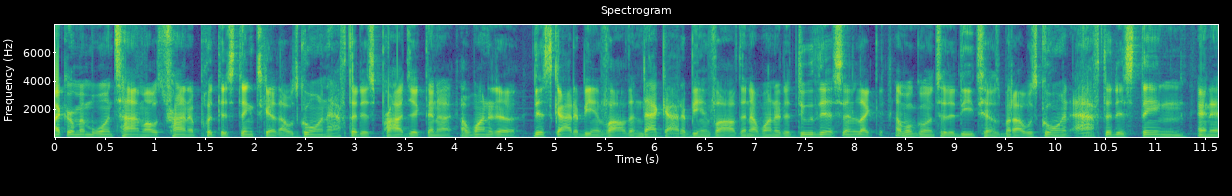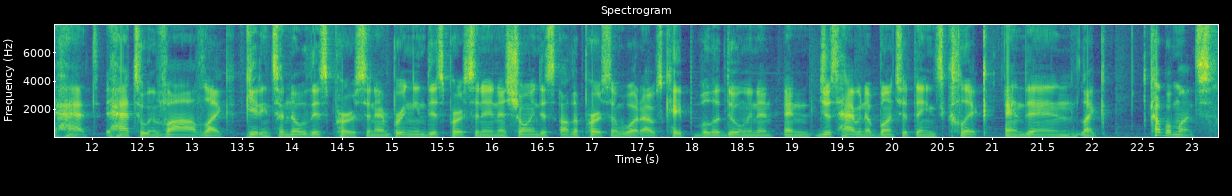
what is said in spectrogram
I can remember one time I was trying to put this thing together. I was going after this project and I, I wanted to, this guy to be involved and that guy to be involved and I wanted to do this. And like, I won't go into the details, but I was going after this thing and it had, it had to involve like getting to know this person and bringing this person in and showing this other person what I was capable of doing and and just having a bunch of things click and then like a couple months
